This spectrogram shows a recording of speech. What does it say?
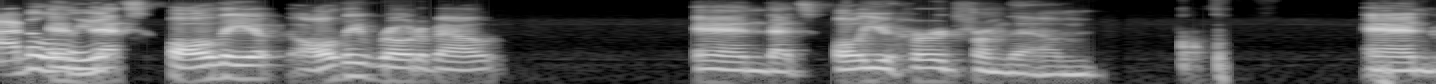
I and believe it. that's all they all they wrote about, and that's all you heard from them, and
